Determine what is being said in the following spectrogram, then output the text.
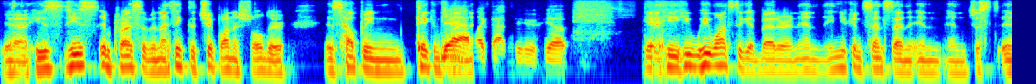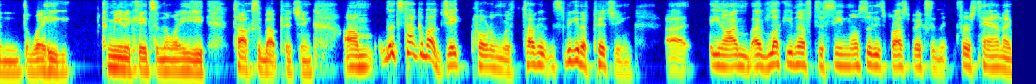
Yeah, he's he's impressive, and I think the chip on his shoulder is helping take him. yeah, I like that too. Yep. Yeah, he, he he wants to get better, and, and and you can sense that in in just in the way he communicates and the way he talks about pitching. Um, let's talk about Jake Cronenworth. Talking speaking of pitching, uh, you know, I'm I'm lucky enough to see most of these prospects in firsthand. I,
